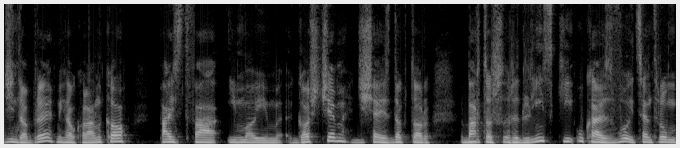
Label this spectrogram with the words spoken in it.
Dzień dobry, Michał Kolanko. Państwa i moim gościem dzisiaj jest dr Bartosz Rydliński, UKSW i Centrum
